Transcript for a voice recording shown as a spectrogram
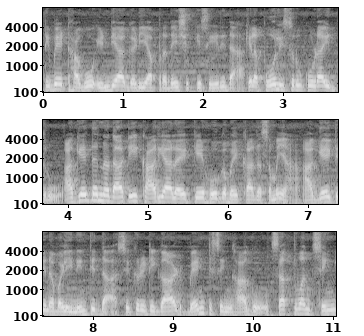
ಟಿಬೆಟ್ ಹಾಗೂ ಇಂಡಿಯಾ ಗಡಿಯ ಪ್ರದೇಶಕ್ಕೆ ಸೇರಿದ ಕೆಲ ಪೊಲೀಸರು ಕೂಡ ಇದ್ರು. ಆ ಗೇಟ್ ದಾಟಿ ಕಾರ್ಯಾಲಯಕ್ಕೆ ಹೋಗಬೇಕಾದ ಸಮಯ. ಆ ಗೇಟಿನ ಬಳಿ ನಿಂತಿದ್ದ ಸೆಕ್ಯೂರಿಟಿ ಗಾರ್ಡ್ ಬೆಂಟ್ ಸಿಂಗ್ ಹಾಗೂ ಸತ್ವಂತ್ ಸಿಂಗ್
